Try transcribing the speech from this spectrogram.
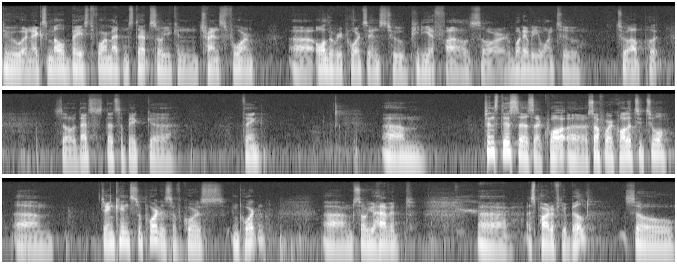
do an XML-based format instead, so you can transform uh, all the reports into PDF files or whatever you want to, to output. So that's, that's a big uh, thing. Um, since this is a qual uh, software quality tool, um, Jenkins support is, of course, important. Um, so you have it uh, as part of your build. So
